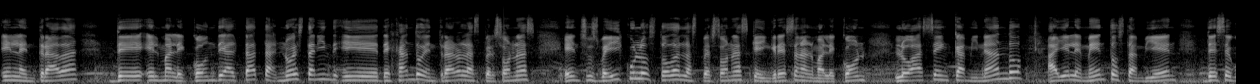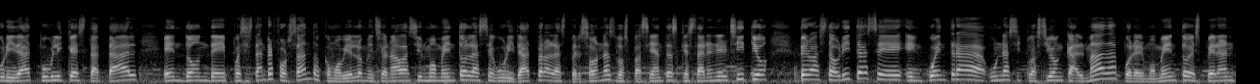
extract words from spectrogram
en la entrada del malecón de Altata. No están eh, dejando entrar a las personas en sus vehículos. Todas las personas que ingresan al malecón lo hacen caminando. Hay elementos también de seguridad pública estatal en donde pues están reforzando, como bien lo mencionaba hace un momento, la seguridad para las personas, los pacientes que están en el sitio. Pero hasta ahorita se encuentra una situación calmada. Por el momento esperan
